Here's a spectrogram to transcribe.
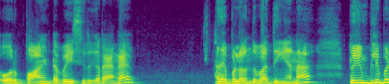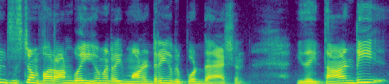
ஒரு பாயிண்ட்டை பேசியிருக்கிறாங்க. அதே போல் வந்து பார்த்தீங்கன்னா to implement system for ongoing human right monitoring report the nation இதை தாண்டி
